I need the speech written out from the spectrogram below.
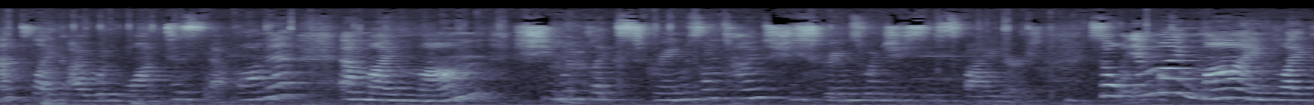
ant, like, I would want to step on it. And my mom, she would, like, scream sometimes. She screams when she sees spiders. So in my mind, like,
